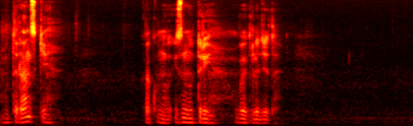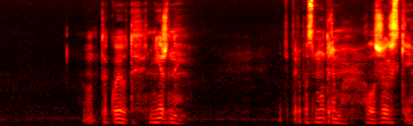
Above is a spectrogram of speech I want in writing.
Вот иранский, как он изнутри выглядит. Вот такой вот нежный. И теперь посмотрим алжирский.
